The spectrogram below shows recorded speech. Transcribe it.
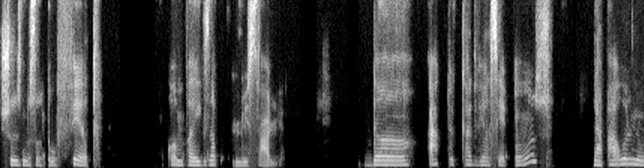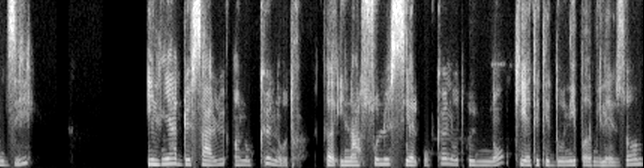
choses nous sont offertes, comme par exemple le salut. Dans Acte 4, verset 11, la parole nous dit il n'y a de salut en aucun autre, car il n'a sous le ciel aucun autre nom qui ait été donné parmi les hommes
